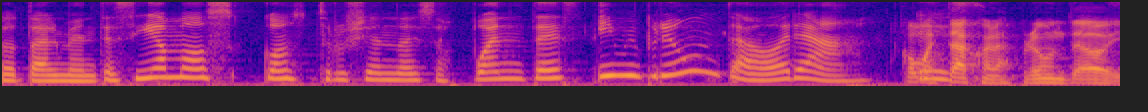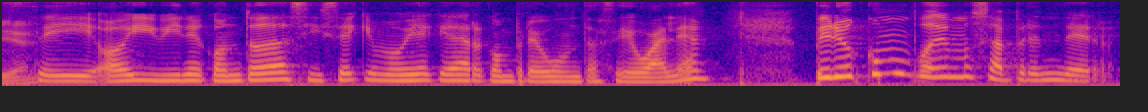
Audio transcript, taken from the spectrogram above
Totalmente. Sigamos construyendo esos puentes. Y mi pregunta ahora. ¿Cómo estás con las preguntas hoy? Eh? Sí, hoy vine con todas y sé que me voy a quedar con preguntas igual, ¿eh? Pero ¿cómo podemos aprender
